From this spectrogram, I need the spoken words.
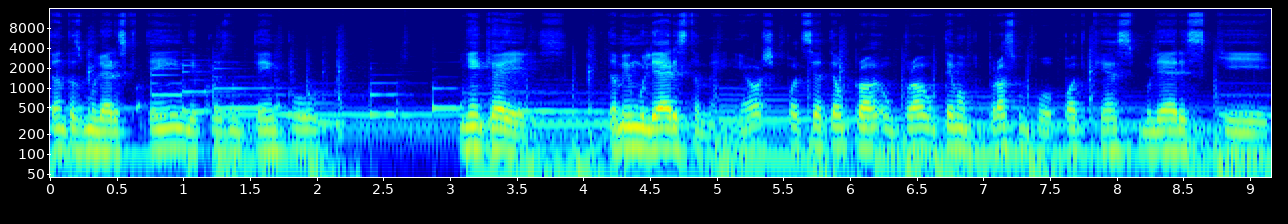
Tantas mulheres que tem, depois no tempo ninguém quer eles. Também mulheres também. Eu acho que pode ser até um, um, um tema para o próximo podcast, mulheres que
